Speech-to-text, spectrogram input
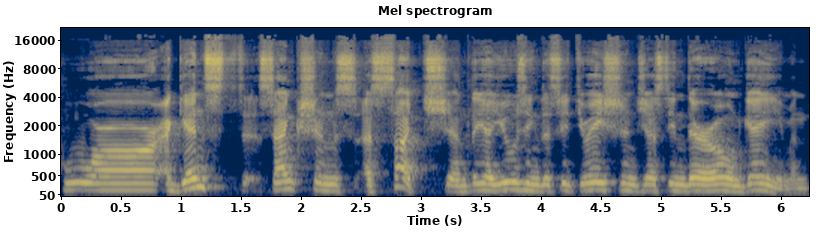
who are against sanctions as such and they are using the situation just in their own game. And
